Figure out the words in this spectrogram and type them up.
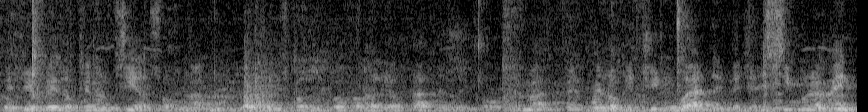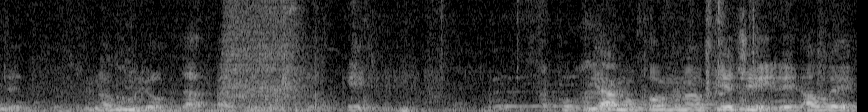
Questo io credo che non sia solo una luce, che risponde un po' alla realtà delle cose, ma per quello che ci riguarda invece è sicuramente un augurio da parte nostra che accoppiamo con piacere alle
